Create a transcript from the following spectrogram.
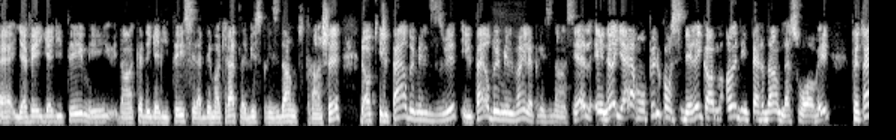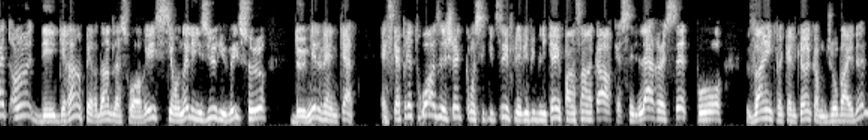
Euh, il y avait égalité, mais dans le cas d'égalité, c'est la démocrate, la vice-présidente qui tranchait. Donc, il perd 2018, il perd 2020 la présidentielle. Et là, hier, on peut le considérer comme un des perdants de la soirée, peut-être un des grands perdants de la soirée si on a les yeux rivés sur 2024. Est-ce qu'après trois échecs consécutifs, les républicains pensent encore que c'est la recette pour vaincre quelqu'un comme Joe Biden.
